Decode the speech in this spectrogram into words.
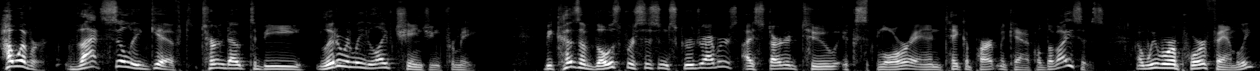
However, that silly gift turned out to be literally life changing for me. Because of those precision screwdrivers, I started to explore and take apart mechanical devices. And we were a poor family,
